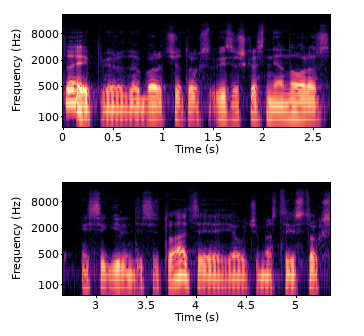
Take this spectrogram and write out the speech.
Taip, ir dabar čia toks visiškas nenoras įsigilinti situaciją jaučiamas, tai jis toks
